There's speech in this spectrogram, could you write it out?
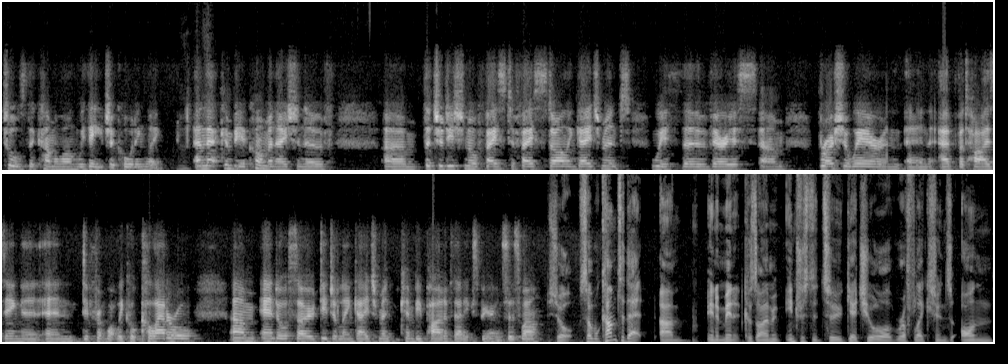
tools that come along with each accordingly. Mm. And that can be a combination of um, the traditional face to face style engagement with the various um, brochureware and, and advertising and, and, different what we call collateral. Um, and also digital engagement can be part of that experience as well. Sure. So we'll come to that um, in a minute because I'm interested to get your reflections on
